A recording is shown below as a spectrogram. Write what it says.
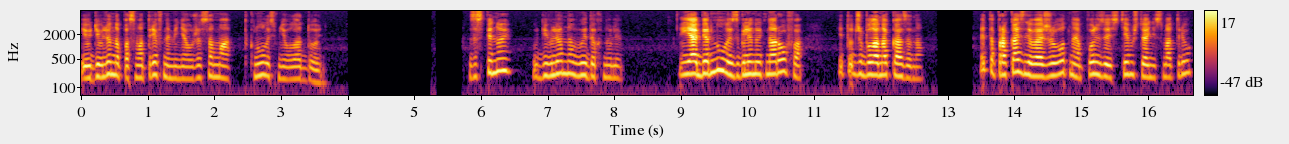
и, удивленно посмотрев на меня, уже сама ткнулась мне в ладонь. За спиной удивленно выдохнули. Я обернулась взглянуть на Рофа и тут же была наказана. Это проказливое животное, пользуясь тем, что я не смотрю,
